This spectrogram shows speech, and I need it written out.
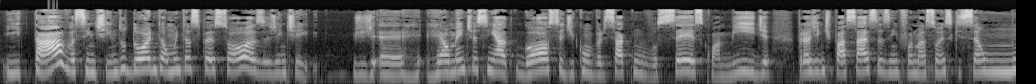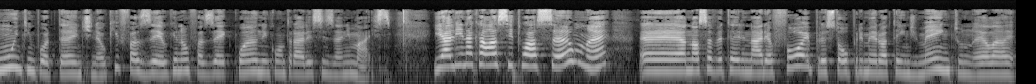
E estava sentindo dor. Então, muitas pessoas, a gente é, realmente assim a, gosta de conversar com vocês, com a mídia, para a gente passar essas informações que são muito importantes, né? O que fazer, o que não fazer, quando encontrar esses animais. E ali naquela situação, né? É, a nossa veterinária foi, prestou o primeiro atendimento, ela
